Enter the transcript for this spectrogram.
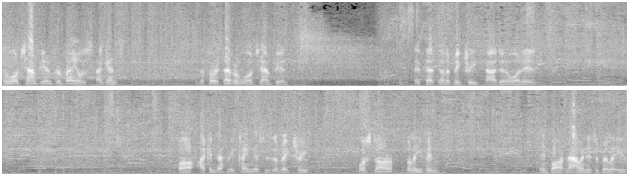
The world champion prevails against the first ever world champion. If that's not a victory, I don't know what is. Well, I can definitely claim this as a victory. We'll start believing in Bart now and his abilities.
